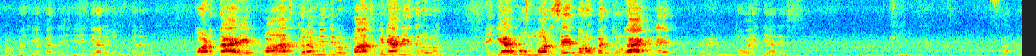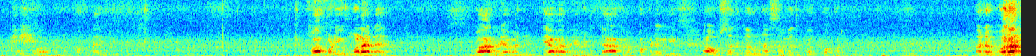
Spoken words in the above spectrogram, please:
પણ પછી એકાદશી અગિયાર શું કરે? પણ તારી પાંચ કર્મ ઇન્દ્રિયો પાંચ જ્ઞાન ઇન્દ્રિયોનું અગિયારમું મન છે બરોબર તું રાખ ને તો અગિયારસ છે આ તો ખોટું આપણને પકડાઈ દીધું ચોપડિયું મળે ને, વાર રહેવાની ત્યાં તહેવાર રહેવાની, તો આપણે પકડી લેવું આવું સદગુરુના શબ્દ કોઈ પકડતું નથી. અને વરત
